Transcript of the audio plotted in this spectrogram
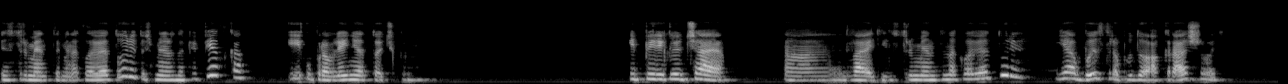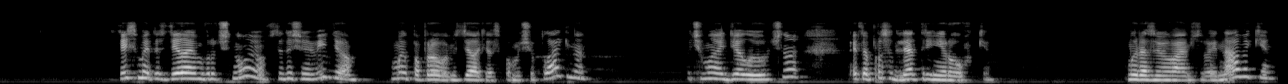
инструментами на клавиатуре, то есть мне нужна пипетка и управление точками. И переключая э, два эти инструмента на клавиатуре, я быстро буду окрашивать. Здесь мы это сделаем вручную. В следующем видео мы попробуем сделать это с помощью плагина. Почему я делаю вручную? Это просто для тренировки. Мы развиваем свои навыки.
